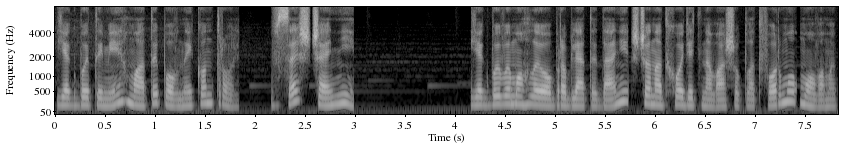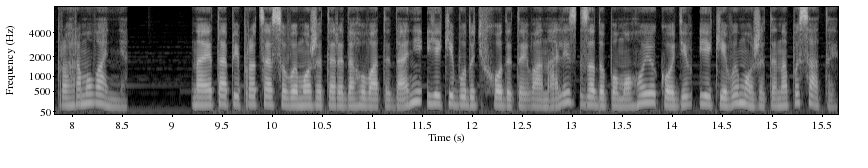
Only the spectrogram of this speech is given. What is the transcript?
якби ти міг мати повний контроль, все ще ні. Якби ви могли обробляти дані, що надходять на вашу платформу мовами програмування. На етапі процесу ви можете редагувати дані, які будуть входити в аналіз за допомогою кодів, які ви можете написати.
